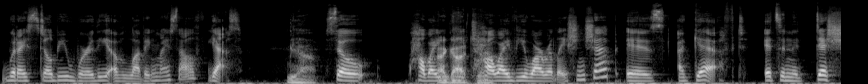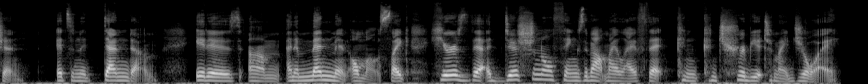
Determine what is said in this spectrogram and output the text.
Would I still be worthy of loving myself? Yes. yeah. So how I, gotcha. how I view our relationship is a gift. It's an addition. It's an addendum. It is um, an amendment almost. Like here's the additional things about my life that can contribute to my joy.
